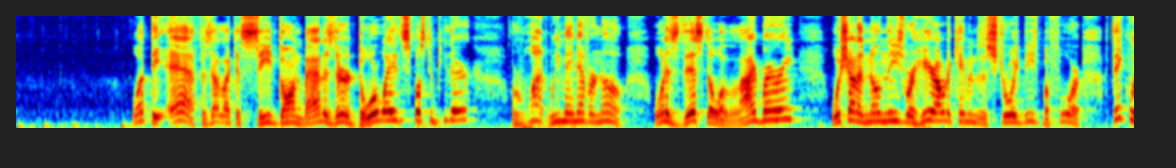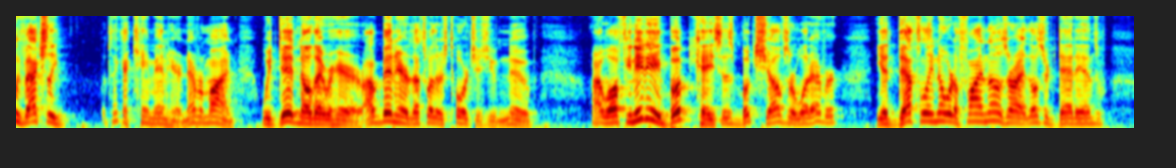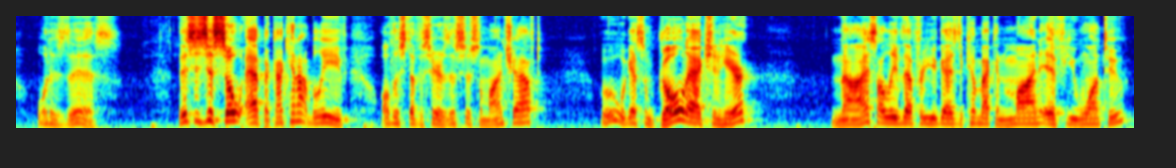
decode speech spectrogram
What the F? Is that like a seed gone bad? Is there a doorway that's supposed to be there? Or what? We may never know. What is this, though? A library? Wish I'd have known these were here. I would have came in and destroyed these before. I think we've actually... I think I came in here. Never mind. We did know they were here. I've been here. That's why there's torches, you noob. All right, well, if you need any bookcases, bookshelves, or whatever, you definitely know where to find those. All right, those are dead ends. What is this? This is just so epic. I cannot believe all this stuff is here. Is this just a mine shaft? Ooh, we got some gold action here. Nice. I'll leave that for you guys to come back and mine if you want to.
